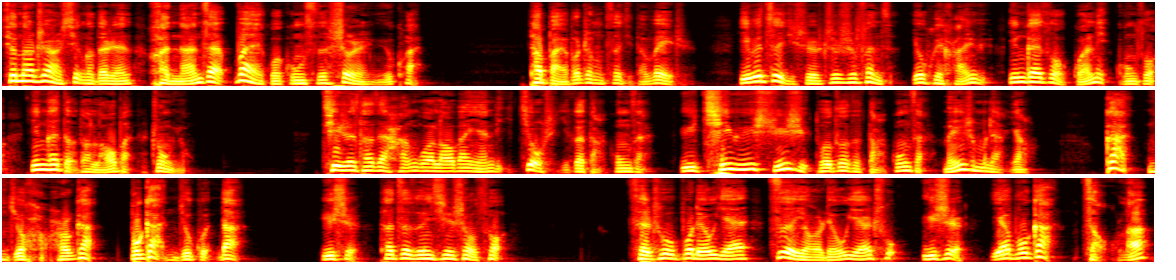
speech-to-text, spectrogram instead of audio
像他这样性格的人，很难在外国公司胜任愉快。他摆不正自己的位置，以为自己是知识分子，又会韩语，应该做管理工作，应该得到老板的重用。其实他在韩国老板眼里就是一个打工仔，与其余许许多多的打工仔没什么两样。干你就好好干，不干你就滚蛋。于是他自尊心受挫，此处不留爷，自有留爷处。于是爷不干，走了。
